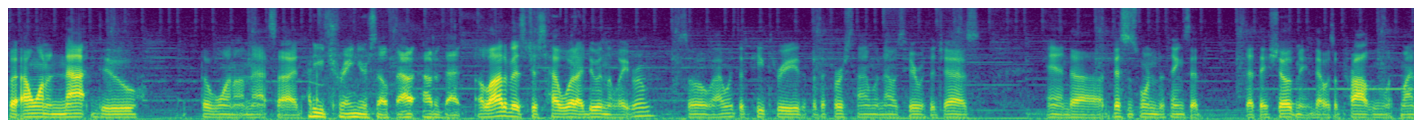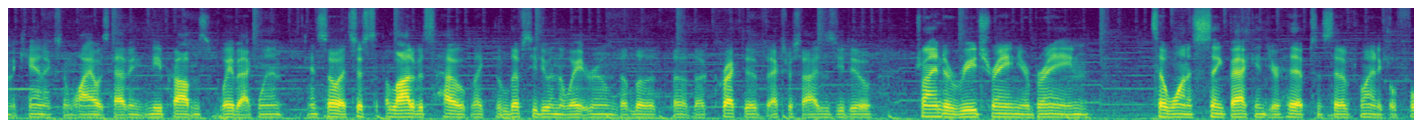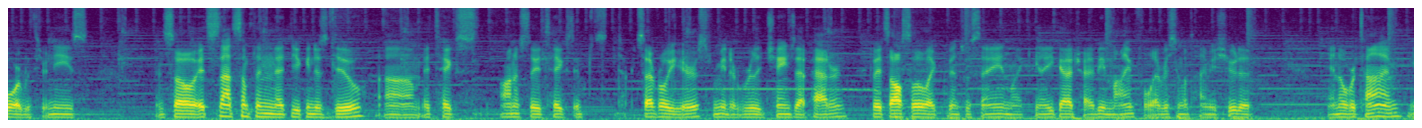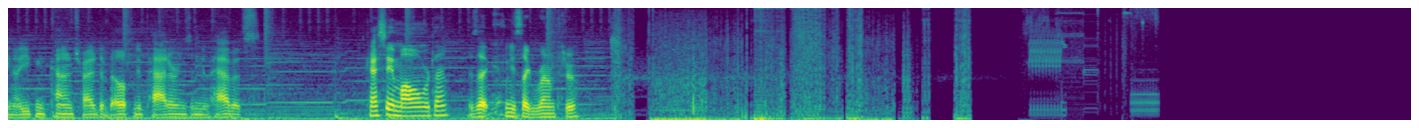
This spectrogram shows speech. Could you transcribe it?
But I want to not do the one on that side. How do you train yourself out, out of that? A lot of it's just how what I do in the weight room. So I went to P3 for the first time when I was here with the Jazz, and uh, this is one of the things that that they showed me that was a problem with my mechanics and why I was having knee problems way back when. And so it's just a lot of it's how like the lifts you do in the weight room, the the, the, the corrective exercises you do, trying to retrain your brain to want to sink back into your hips instead of wanting to go forward with your knees. And so it's not something that you can just do. Um, it takes, honestly, it takes several years for me to really change that pattern. But it's also, like Vince was saying, like, you know, you gotta try to be mindful every single time you shoot it. And over time, you know, you can kind of try to develop new patterns and new habits. Can I see them all one more time? Is that, can you just like run them through?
